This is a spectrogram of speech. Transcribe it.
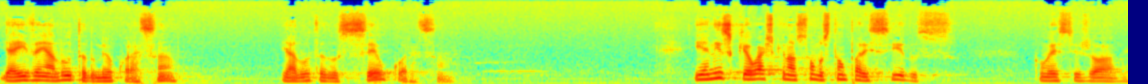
E aí vem a luta do meu coração e a luta do seu coração. E é nisso que eu acho que nós somos tão parecidos com este jovem.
